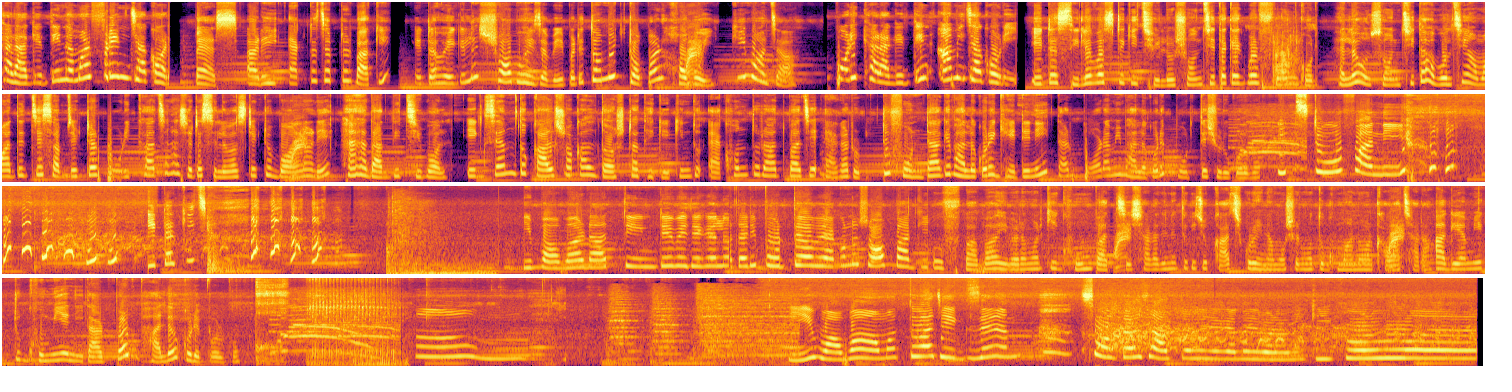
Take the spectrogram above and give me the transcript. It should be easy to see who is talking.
Speaker 1: পরীক্ষার আগের দিন আমার ফ্রেন্ড যা করে।
Speaker 2: ব্যাস আর এই একটা চ্যাপ্টার বাকি? এটা হয়ে গেলে সব হয়ে যাবে এবারে তো আমি টপার হবই। কি মজা!
Speaker 1: পরীক্ষার আগের দিন আমি যা করি।
Speaker 2: এটা সিলেবাসটা কি ছিল? সঞ্চিতাকে একবার ফোন করি। হ্যালো সঞ্চিতা বলছি আমাদের যে সাবজেক্টটার পরীক্ষা আছে না সেটা সিলেবাসটা একটু বল না রে। হ্যাঁ হ্যাঁ ডাক দিচ্ছি বল। এক্সাম তো কাল সকাল দশটা থেকে কিন্তু এখন তো রাত বাজে এগারো। একটু ফোনটা আগে ভালো করে ঘেঁটে নিই তারপর আমি ভালো করে পড়তে শুরু করব। ইটস টু ফানি এটা কি বাবা রাত তিনটে বেজে গেল তাড়াতাড়ি পড়তে হবে এখনও সব বাকি। উফ বাবা এবার আমার কি ঘুম পাচ্ছে? সারাদিনে তো কিছু কাজ করি না মোষের মতো ঘুমানো আর খাওয়া ছাড়া। আগে আমি একটু ঘুমিয়ে নিই তারপর ভালো করে পড়ব। ই বাবা আমার তো আজ এক্সাম সকাল সাতটা বেজে গেল এবার আমি কি করব?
